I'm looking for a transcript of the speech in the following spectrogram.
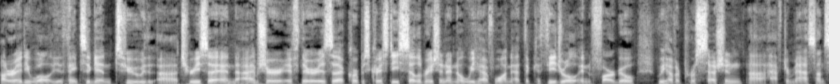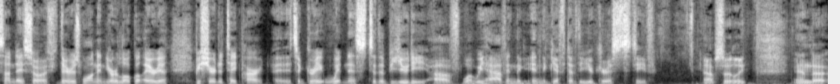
Alrighty. Well, thanks again to uh, Teresa, and I'm sure if there is a Corpus Christi celebration, I know we have one at the cathedral in Fargo. We have a procession uh, after Mass on Sunday. So if there is one in your local area, be sure to take part. It's a great witness to the beauty of what we have in the in the gift of the Eucharist, Steve. Absolutely, and uh,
